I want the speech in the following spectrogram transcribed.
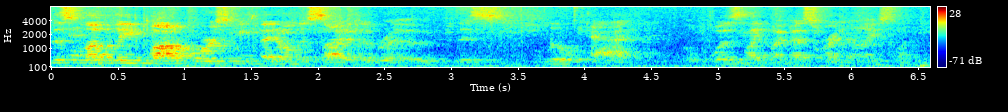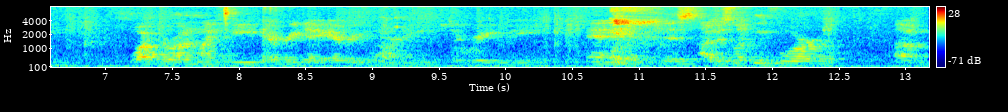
This lovely wild horse we fed on the side of the road, this little cat was like my best friend in Iceland. He Walked around my feet every day, every morning to greet me. And this, I was looking for um,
